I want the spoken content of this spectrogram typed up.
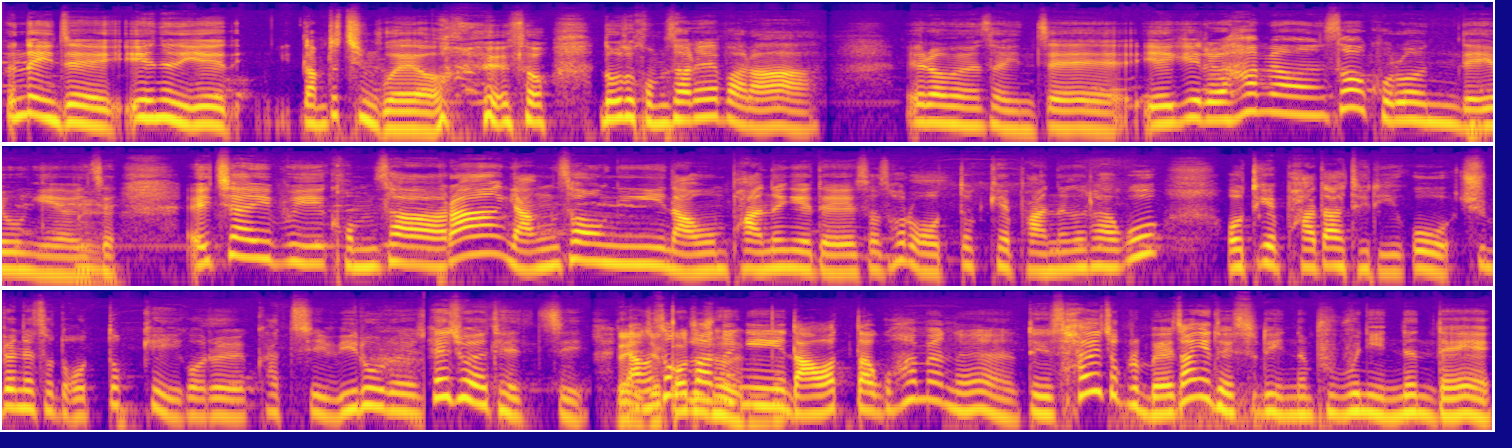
근데 이제 얘는 얘 남자친구예요. 그래서 너도 검사를 해봐라. 이러면서 이제 얘기를 하면서 그런 내용이에요. 네. 이제 HIV 검사랑 양성이 나온 반응에 대해서 서로 어떻게 반응을 하고 어떻게 받아들이고 주변에서도 어떻게 이거를 같이 위로를 해줘야 될지 네, 이제 양성 꺼주셔야 반응이 됩니다. 나왔다고 하면은 되게 사회적으로 매장이 될 수도 있는 부분이 있는데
